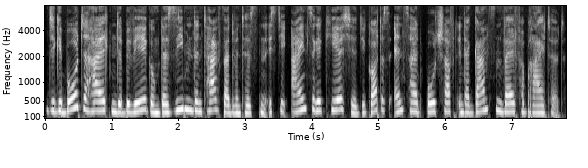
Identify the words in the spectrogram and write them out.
Die Gebote haltende Bewegung der siebenten Tagsadventisten ist die einzige Kirche, die Gottes Endzeitbotschaft in der ganzen Welt verbreitet,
